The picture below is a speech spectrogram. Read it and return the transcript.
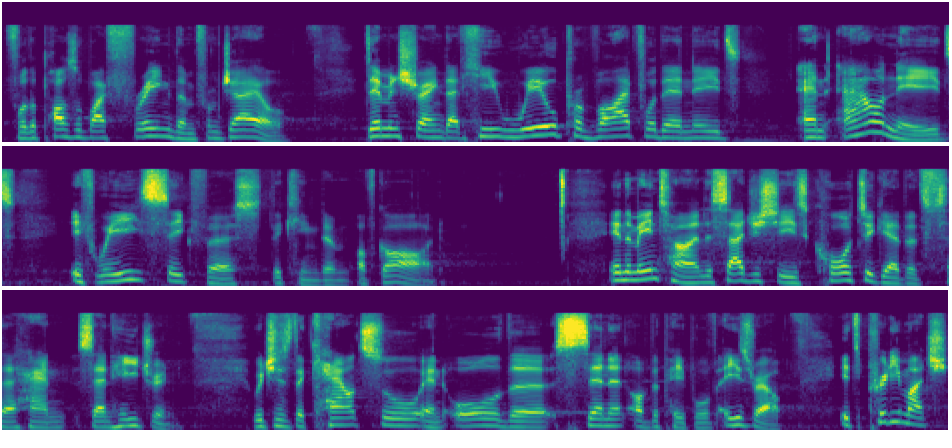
for the apostle by freeing them from jail demonstrating that He will provide for their needs and our needs if we seek first the kingdom of God. In the meantime, the Sadducees called together the Sanhedrin, which is the council and all the senate of the people of Israel. It's pretty much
